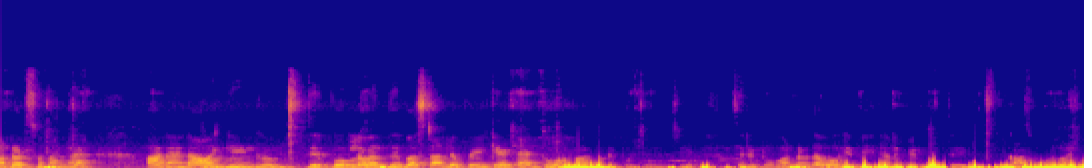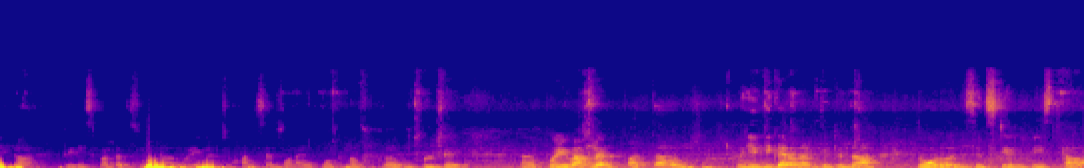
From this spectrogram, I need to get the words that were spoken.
ஹண்ட்ரட் சொன்னாங்க. ஆனால் நான் இங்கே எங்கள் திருப்பூரில் வந்து பஸ் ஸ்டாண்டில் போய் கேட்டேன். தோடு பார்த்தோன்னே பிடிச்சி சரி டூ ஹண்ட்ரட் தான் ஒரு இப்போ இதெல்லாம் போய் கொடுத்து காசு கொடுத்து வாங்கிக்கலாம் ரிலீஸ் பண்ணுறது சூப்பராக இருக்கும் எங்கேயாச்சும் ஃபங்க்ஷன் போனால் இது போட்டுலாம் சூப்பராக இருக்கும்னு சொல்லிட்டு போய் வாங்கலான்னு பார்த்தா ஹிந்திக்காரன் எடுத்துகிட்டு வித்துட்டு இருந்தான். தோடு வந்து சிக்ஸ்டி ருபீஸ் தான்.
